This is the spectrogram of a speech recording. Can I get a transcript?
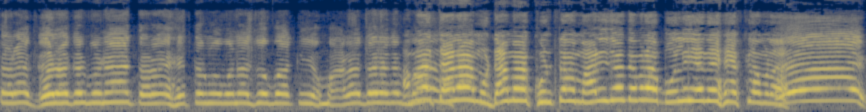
તારા ઘર આગળ બનાવે તારા ખેતરમાં બનાવજો બાકી મારા ઘર આગળ અમાર તારા મોઢામાં ખૂંટો મારી દો તમારા બોલી અને હેક હમણાં. એ,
